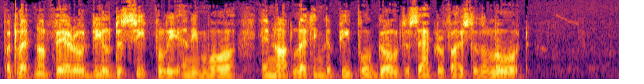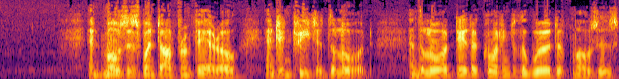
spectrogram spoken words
But let not Pharaoh deal deceitfully any more in not letting the people go to sacrifice to the Lord. And Moses went out from Pharaoh, and entreated the Lord. And the Lord did according to the word of Moses,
